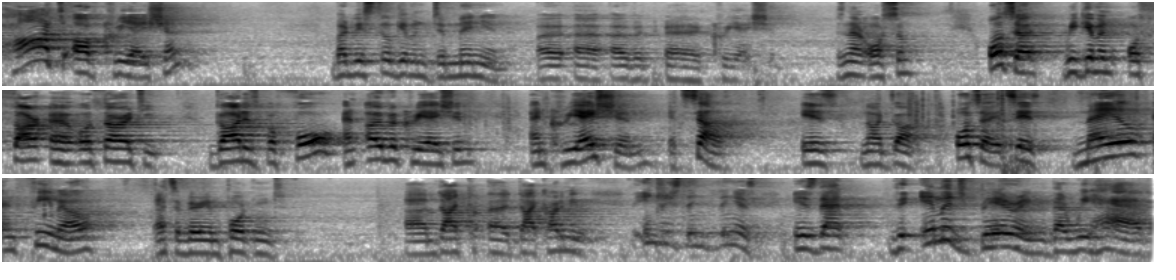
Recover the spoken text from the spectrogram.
part of creation, but we're still given dominion uh, uh, over uh, creation. Isn't that awesome? Also, we're given author- uh, authority. God is before and over creation, and creation itself is not God. Also, it says male and female. That's a very important um, uh, dichotomy. The interesting thing is, is that the image bearing that we have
